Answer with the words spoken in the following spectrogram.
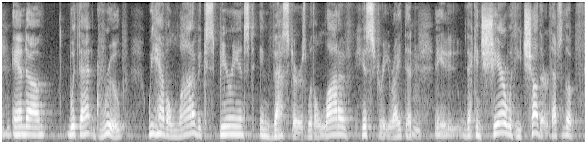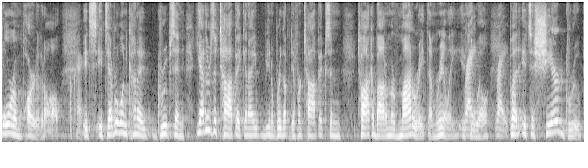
mm -hmm. And um, with that group, we have a lot of experienced investors with a lot of history, right? That mm-hmm. that can share with each other. That's the forum part of it all. Okay. It's it's everyone kind of groups in. Yeah, there's a topic, and I you know bring up different topics and talk about them or moderate them, really, if right. you will. Right. But it's a shared group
